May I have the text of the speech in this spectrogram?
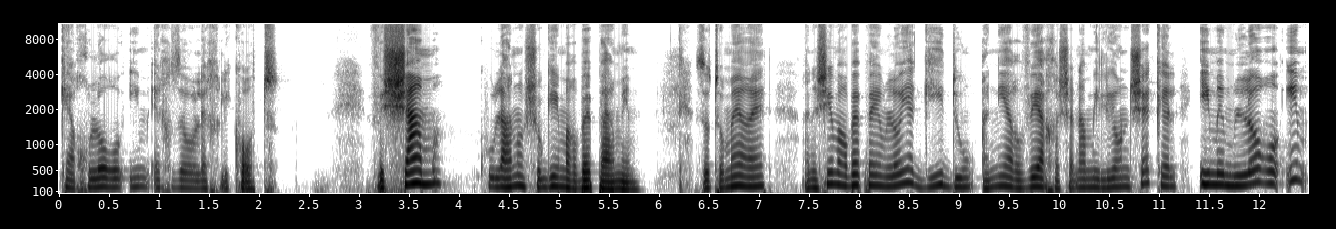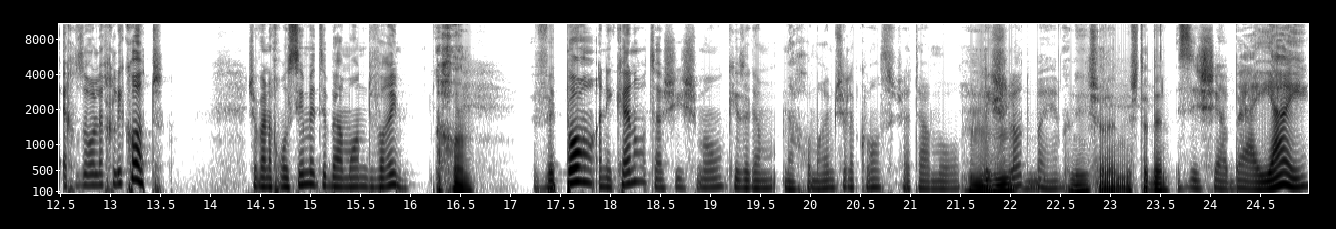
כי אנחנו לא רואים איך זה הולך לקרות. ושם כולנו שוגים הרבה פעמים. זאת אומרת, אנשים הרבה פעמים לא יגידו, אני ארוויח השנה מיליון שקל, אם הם לא רואים איך זה הולך לקרות. עכשיו, אנחנו עושים את זה בהמון דברים. נכון. ופה אני כן רוצה שישמעו, כי זה גם מהחומרים של הקורס שאתה אמור לשלוט בהם, אני שואל, משתדל. זה שהבעיה היא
